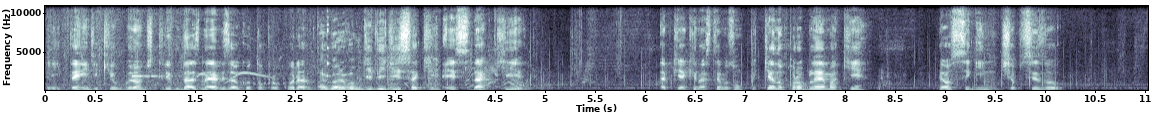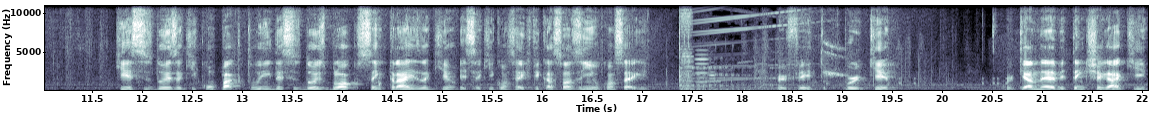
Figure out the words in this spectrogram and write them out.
Ele entende que o grão de trigo das neves é o que eu tô procurando. Agora vamos dividir isso aqui. Esse daqui... É porque aqui nós temos um pequeno problema aqui. Que é o seguinte, eu preciso... Que esses dois aqui compactuem desses dois blocos centrais aqui, ó. Esse aqui consegue ficar sozinho? Consegue. Perfeito. Por quê? Porque a neve tem que chegar aqui.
